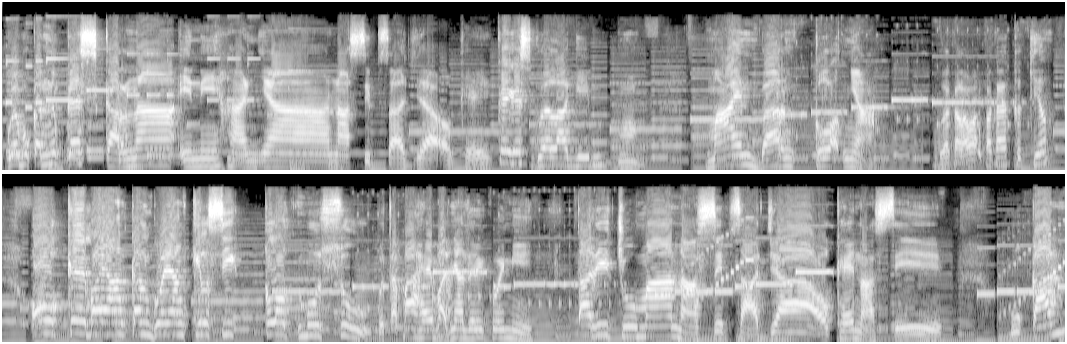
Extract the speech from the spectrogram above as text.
Gue bukan noob guys karena ini hanya nasib saja, oke. Okay? Oke okay, guys, gue lagi main bareng klotnya. Gue kalau pakai ke kill. Oke, okay, bayangkan gue yang kill si klot musuh. Betapa hebatnya dariku ini. Tadi cuma nasib saja, oke okay, nasib. Bukan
